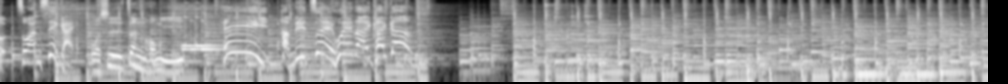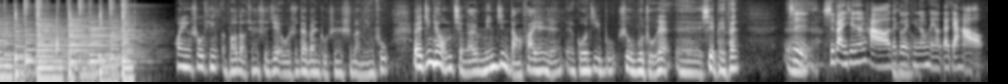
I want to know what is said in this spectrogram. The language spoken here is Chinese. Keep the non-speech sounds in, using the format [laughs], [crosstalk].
报全世界，我是郑弘仪。嘿，和你做伙来开讲。欢迎收听《宝岛全世界》，我是代班主持人石板明夫。呃，今天我们请来民进党发言人、呃，国际部事务部主任，呃，谢佩芬。是，石板先生好，的各位听众朋友大家好。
